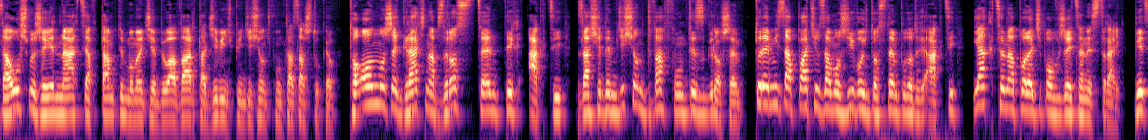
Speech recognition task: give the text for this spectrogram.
Załóżmy, że jedna akcja w tamtym momencie była warta 9,50 funta za sztukę, to on może grać na wzrost cen tych akcji za 72 funty z groszem, które mi zapłacił za możliwość dostępu do tych akcji, jak cena poleci powyżej ceny strike. Więc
